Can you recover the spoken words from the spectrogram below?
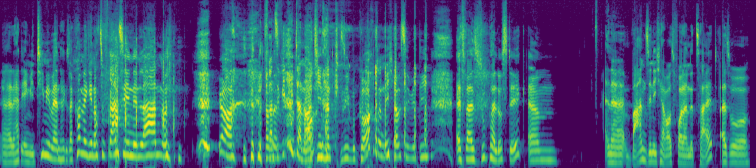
äh, der hatte irgendwie ein Team-Event, hat gesagt, komm, wir gehen noch zu Franzi in den Laden und ja. Franzi bedient dann auch. Martin hat sie bekocht und ich habe sie bedient. Es war super lustig. Ähm, eine wahnsinnig herausfordernde Zeit. Also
